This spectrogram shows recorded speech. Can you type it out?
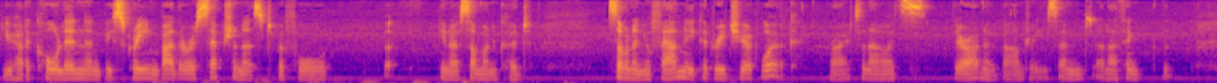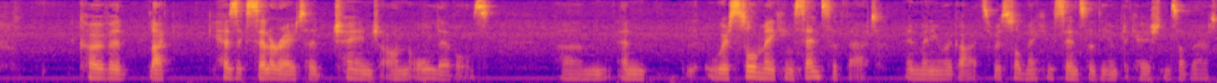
you had to call in and be screened by the receptionist before, you know, someone could, someone in your family could reach you at work, right? So now it's there are no boundaries, and and I think that COVID like has accelerated change on all levels, um, and we're still making sense of that in many regards. We're still making sense of the implications of that.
